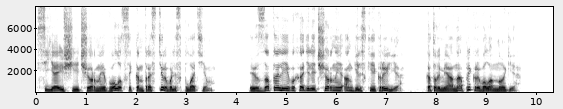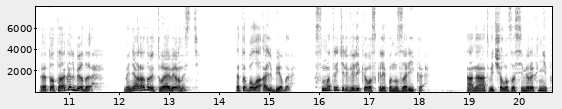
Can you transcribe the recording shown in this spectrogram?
Сияющие чёрные волосы контрастировали с платьем. Из-за талии выходили черные ангельские крылья, которыми она прикрывала ноги. «Это так, Альбеда? Меня радует твоя верность». Это была Альбеда, смотритель великого склепа Назарика. Она отвечала за семерых нип,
